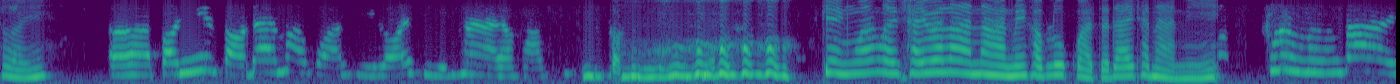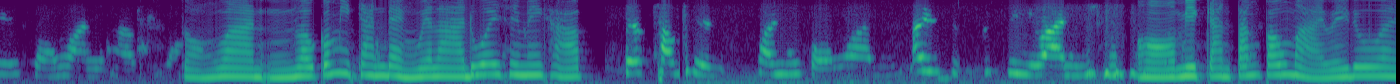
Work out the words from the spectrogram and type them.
เฉยเอ่อตอนนี้ต่อได้มากกว่าสี่ร้อยสี่สิบห้าแล้วครับๆเก่งมากเลยใช้เวลานานไหมครับ ลูกกว่าจะได้ขนาดนี้ครึ่งหนึงได้สองวันครับ สองวันอืมเราก็มีการแบ่งเวลาด้วยใช่ไหมครับจะทำเสร็จภายในสองวันไอ้ยสี่วันอ๋อมีการตั้งเป้าหมายไว้ด้วย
